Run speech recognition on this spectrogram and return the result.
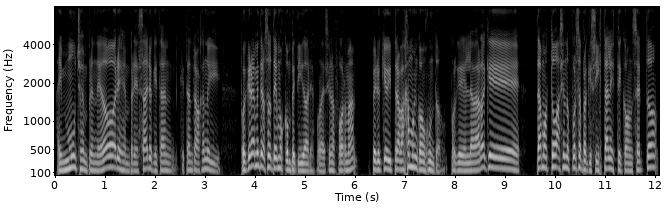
hay muchos emprendedores, empresarios que están, que están trabajando y. Porque realmente nosotros tenemos competidores, por decir una forma, pero que hoy trabajamos en conjunto. Porque la verdad que estamos todos haciendo fuerza para que se instale este concepto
